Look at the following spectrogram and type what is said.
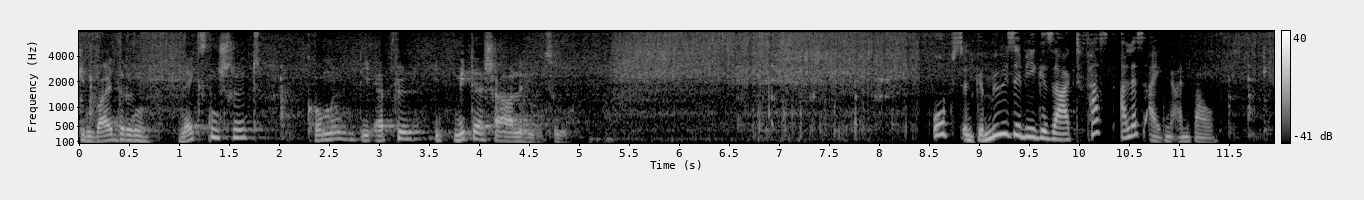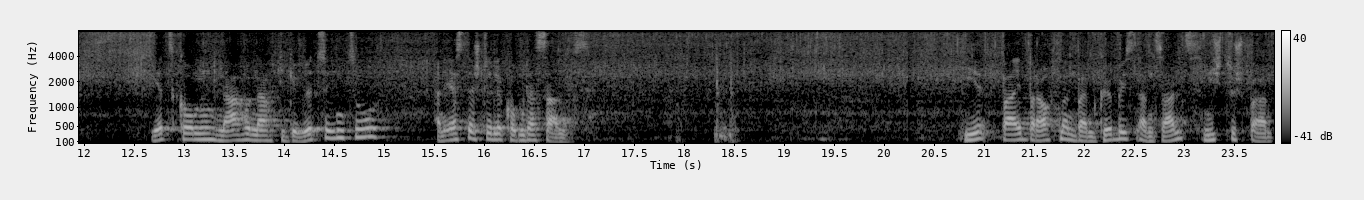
Im weiteren nächsten Schritt kommen die Äpfel mit der Schale hinzu. Obst und Gemüse, wie gesagt, fast alles Eigenanbau. Jetzt kommen nach und nach die Gewürze hinzu. An erster Stelle kommt das Salz. Hierbei braucht man beim Kürbis an Salz nicht zu sparen.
